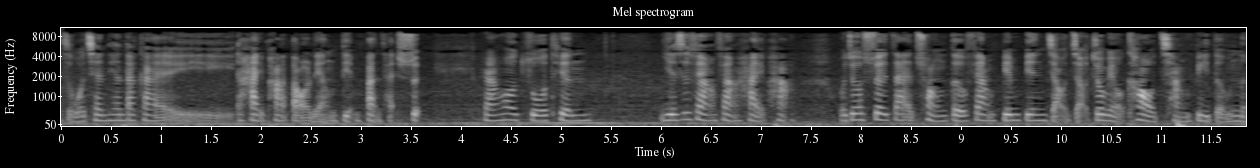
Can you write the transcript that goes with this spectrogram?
子。我前天大概害怕到两点半才睡，然后昨天。也是非常非常害怕，我就睡在床的非常边边角角，就没有靠墙壁的那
